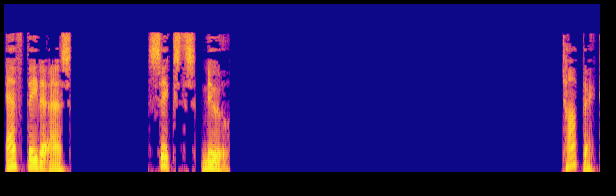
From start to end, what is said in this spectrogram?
F theta s. Sixths new topic.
